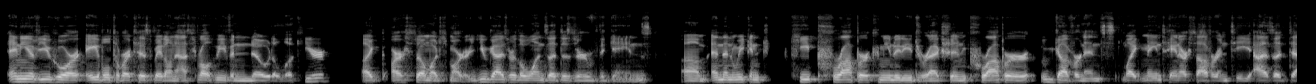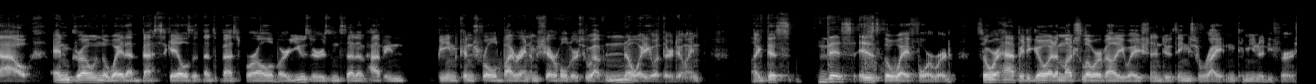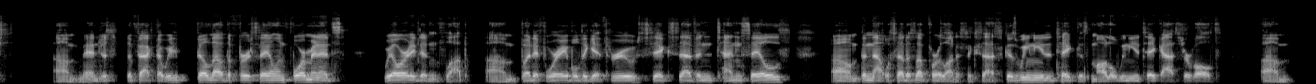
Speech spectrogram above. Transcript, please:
Any of you who are able to participate on Astrovault who even know to look here, like are so much smarter. You guys are the ones that deserve the gains. Um, and then we can keep proper community direction, proper governance, like maintain our sovereignty as a DAO and grow in the way that best scales it. That's best for all of our users instead of having being controlled by random shareholders who have no idea what they're doing. Like this, this is the way forward. So we're happy to go at a much lower valuation and do things right and community first. Um, and just the fact that we filled out the first sale in four minutes, we already didn't flop. Um, but if we're able to get through six, seven, ten sales, um, then that will set us up for a lot of success because we need to take this model. We need to take Astrovault um,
